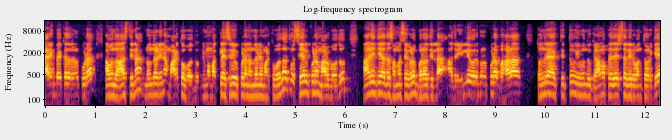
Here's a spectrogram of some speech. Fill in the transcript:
ಯಾರಿಗೆ ಬೇಕಾದ್ರೂ ಕೂಡ ಆ ಒಂದು ಆಸ್ತಿನ ನೋಂದಣಿನ ಮಾಡ್ಕೋಬಹುದು ನಿಮ್ಮ ಮಕ್ಕಳ ಹೆಸರಿಗೂ ಕೂಡ ನೋಂದಣಿ ಮಾಡ್ಕೋಬಹುದು ಅಥವಾ ಸೇಲ್ ಕೂಡ ಮಾಡಬಹುದು ಆ ರೀತಿಯಾದ ಸಮಸ್ಯೆಗಳು ಬರೋದಿಲ್ಲ. ಆದ್ರೆ ಇಲ್ಲಿವರೆಗೂ ಕೂಡ ಬಹಳ ತೊಂದರೆ ಆಗ್ತಿತ್ತು ಈ ಒಂದು ಗ್ರಾಮ ಪ್ರದೇಶದಲ್ಲಿ ಇರುವಂತವ್ರಿಗೆ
